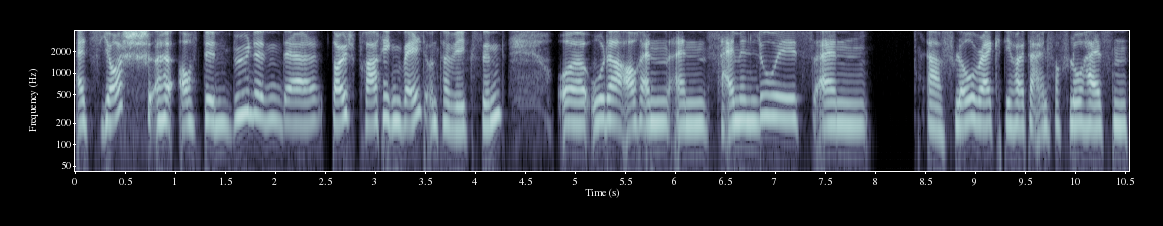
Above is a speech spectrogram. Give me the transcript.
als Josh äh, auf den Bühnen der deutschsprachigen Welt unterwegs sind. Äh, oder auch ein, ein Simon Lewis, ein äh, Flow Rack, die heute einfach Flow heißen.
